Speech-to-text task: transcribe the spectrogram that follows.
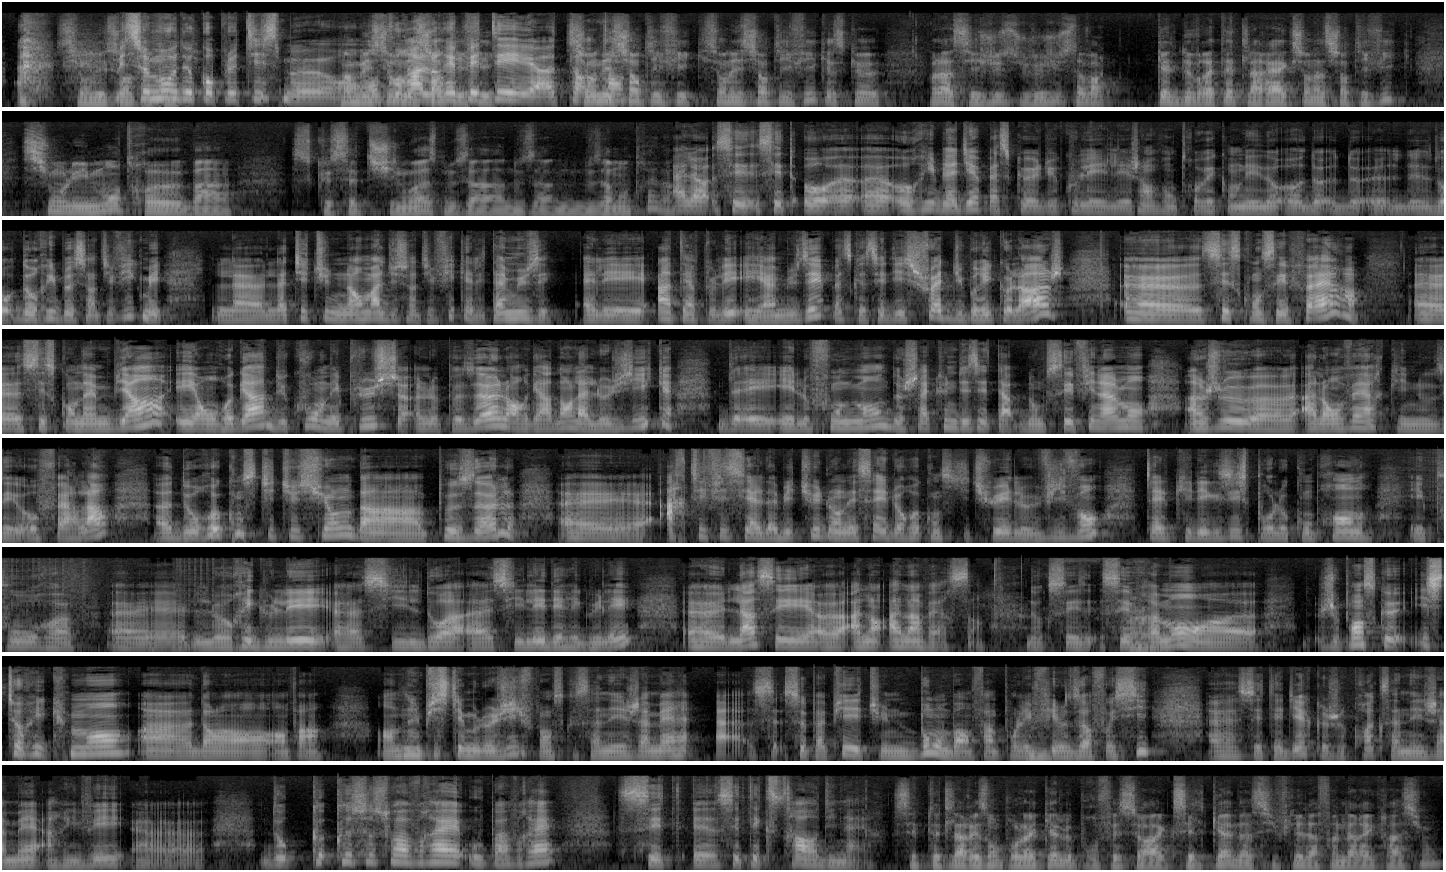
Mais ce mot de complotisme, on, pourra le répéter. si on est scientifique, si on est scientifique, est-ce que voilà, c'est juste, je veux juste savoir quelle devrait être la réaction d'un scientifique si on lui montre euh, ben, ce que cette chinoise nous a, nous a, nous a montré là. Alors, c'est euh, horrible à dire parce que du coup, les, gens vont trouver qu'on est d'horribles scientifiques, mais l'attitude normale du scientifique, elle est amusée. Elle est interpellée et amusée parce que c'est dit chouette du bricolage, euh, c'est ce qu'on sait faire. Euh, c'est ce qu'on aime bien et on regarde, du coup, on épluche le puzzle en regardant la logique et le fondement de chacune des étapes. Donc c'est finalement un jeu à l'envers qui nous est offert là, de reconstitution d'un puzzle puzzle euh, artificiel. D'habitude, on essaye de reconstituer le vivant tel qu'il existe pour le comprendre et pour euh, euh, le réguler s'il doit, s'il est dérégulé. là, c'est à l'inverse. Donc, c'est vraiment. je pense que historiquement, dans, enfin, en épistémologie, je pense que ça n'est jamais. Ce papier est une bombe, enfin pour les hmm. philosophes aussi. C'est-à-dire que je crois que ça n'est jamais arrivé. donc que, que, ce soit vrai ou pas vrai, euh, c'est extraordinaire. C'est peut-être la raison pour laquelle le professeur Axel Kahn a sifflé la fin de la récréation?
